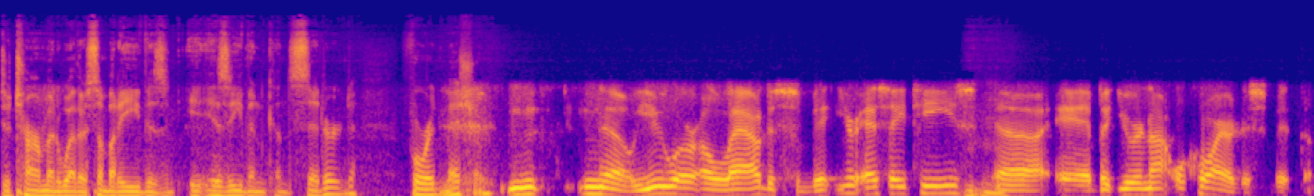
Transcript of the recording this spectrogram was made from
determine whether somebody is is even considered for admission? No, you are allowed to submit your SATs, uh, eh, but you are not required to submit them.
